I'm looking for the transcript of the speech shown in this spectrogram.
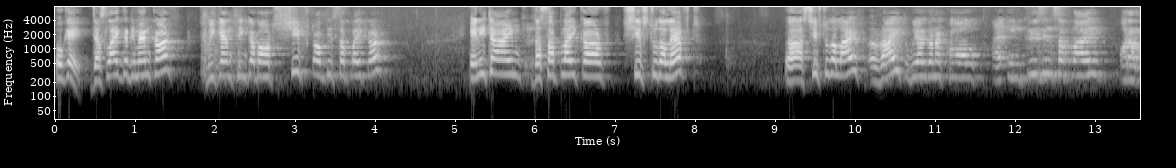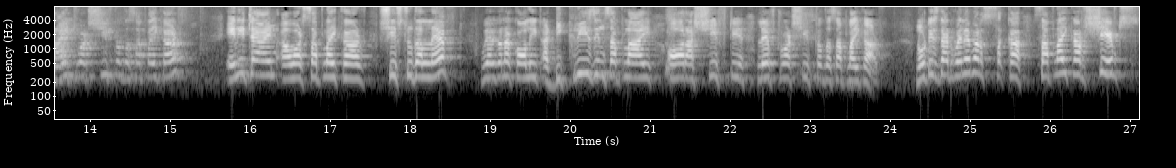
Okay, just like the demand curve, we can think about shift of the supply curve. Anytime the supply curve shifts to the left, uh, shift to the left, uh, right, we are going to call an increase in supply or a rightward shift of the supply curve. Anytime our supply curve shifts to the left, we are going to call it a decrease in supply or a shift in leftward shift of the supply curve. Notice that whenever supply curve shifts,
